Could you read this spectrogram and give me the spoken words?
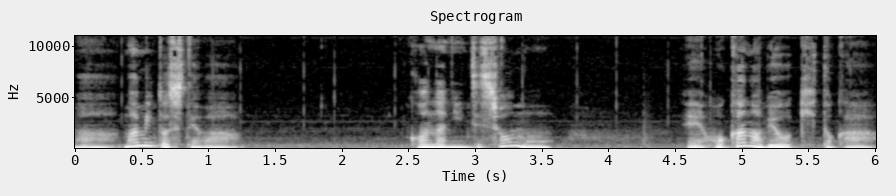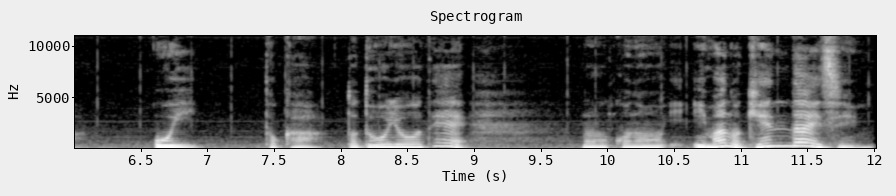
まあマミとしてはこんな認知症も、えー、他の病気とか老いとかと同様でもうこの今の現代人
